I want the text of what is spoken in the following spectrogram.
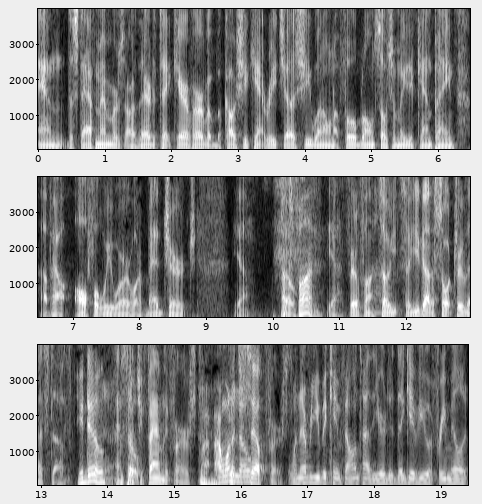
and the staff members are there to take care of her, but because she can't reach us, she went on a full blown social media campaign of how awful we were, what a bad church. Yeah. That's So, fun. Yeah, real fun. So so you got to sort through that stuff You do. and So- put your family first. I want to put know yourself first. Whenever you became Valentine of the Year, did they give you a free meal at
